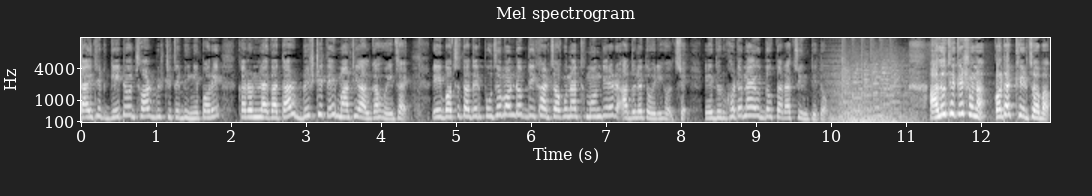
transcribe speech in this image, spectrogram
লাইটের গেটও ঝড় বৃষ্টিতে ভেঙে পড়ে, কারণ লাগাতার বৃষ্টিতে মাটি আলগা হয়ে যায়। এই বছর তাদের পুজো মণ্ডপ দীঘার জগন্নাথ মন্দিরের আদলে তৈরি হচ্ছে। এই দুর্ঘটনায় উদ্যোক্তারা চিন্তিত। আলু থেকে শোনা, কটাক্ষের জবাব।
